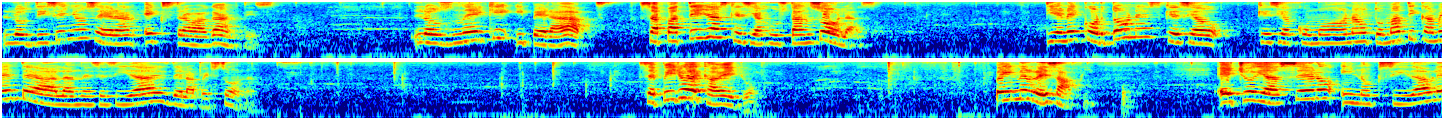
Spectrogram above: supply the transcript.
Los diseños eran extravagantes. Los Nike y Peradapt Zapatillas que se ajustan solas. Tiene cordones que se, que se acomodan automáticamente a las necesidades de la persona. Cepillo de cabello. Peine Resafi. Hecho de acero inoxidable,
